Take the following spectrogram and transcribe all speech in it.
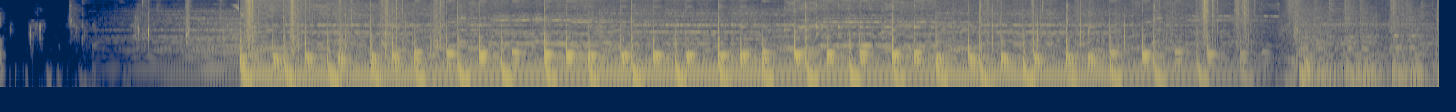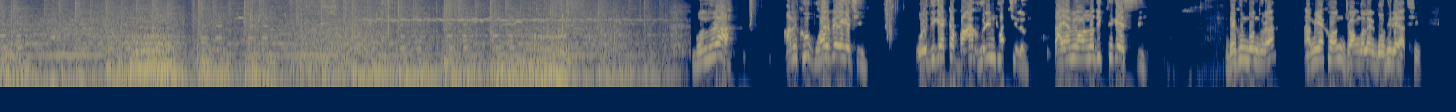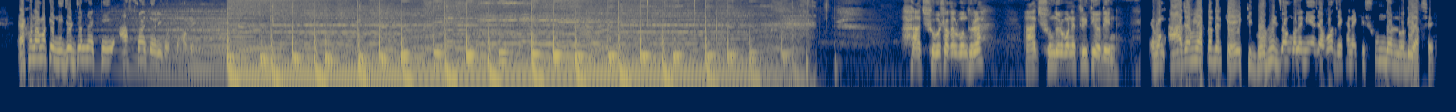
বন্ধুরা, আমি খুব ভয় পেয়ে গেছি। ওইদিকে একটা বাঘ হরিণ খাচ্ছিল, তাই আমি অন্য দিক থেকে এসেছি। দেখুন বন্ধুরা, আমি এখন জঙ্গলের গভীরে আছি। এখন আমাকে নিজের জন্য একটি আশ্রয় তৈরি করতে হবে। আজ শুভ সকাল বন্ধুরা। আজ সুন্দরবনের তৃতীয় দিন। এবং আজ আমি আপনাদেরকে একটি গভীর জঙ্গলে নিয়ে যাব, যেখানে একটি সুন্দর নদী আছে।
